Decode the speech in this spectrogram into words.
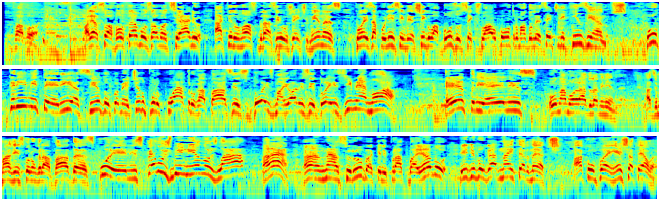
Por favor. Olha só, voltamos ao noticiário aqui no nosso Brasil, gente Minas, pois a polícia investiga o abuso sexual contra uma adolescente de 15 anos. O crime teria sido cometido por quatro rapazes, dois maiores e dois de menor. Entre eles, o namorado da menina. As imagens foram gravadas por eles, pelos meninos lá, né, na suruba, aquele prato baiano, e divulgado na internet. Acompanhe, enche a tela.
